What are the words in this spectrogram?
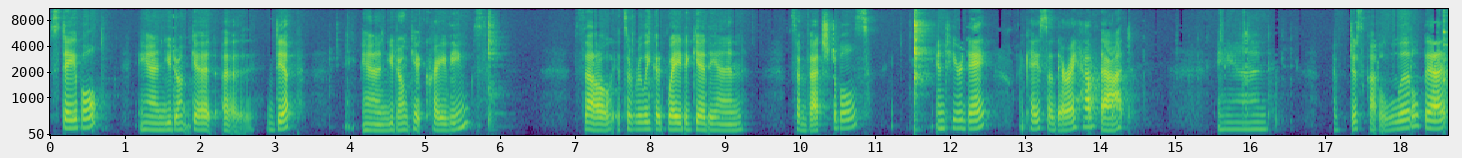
stable and you don't get a dip and you don't get cravings. So it's a really good way to get in some vegetables into your day. Okay, so there I have that. And I've just got a little bit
